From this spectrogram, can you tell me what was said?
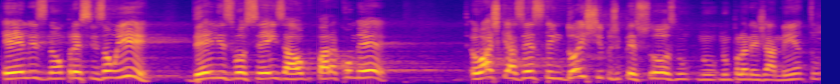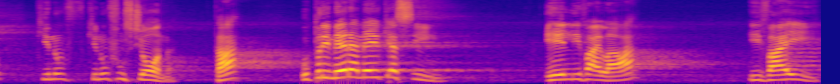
eles não precisam ir, deles vocês algo para comer. Eu acho que às vezes tem dois tipos de pessoas no, no, no planejamento que não, que não funciona, tá? O primeiro é meio que assim: ele vai lá e vai.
